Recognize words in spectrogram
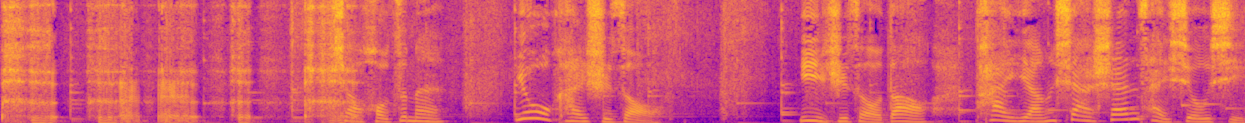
小猴子们又开始走，一直走到太阳下山才休息。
